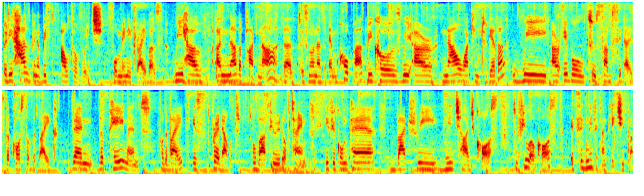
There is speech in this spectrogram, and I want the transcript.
But it has been a bit out of reach for many drivers. We have another partner that is known as Because we are now working together. We are able to subsidize the cost of the bike then the payment for the bike is spread out over a period of time. If you compare battery recharge costs to fuel costs, it's significantly cheaper.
